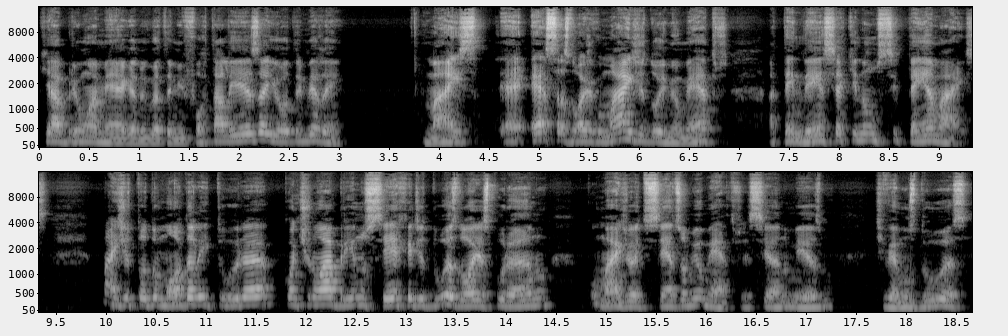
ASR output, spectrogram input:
que abriu uma mega no Iguatemi Fortaleza e outra em Belém. Mas é, essas lojas com mais de 2 mil metros, a tendência é que não se tenha mais. Mas, de todo modo, a leitura continua abrindo cerca de duas lojas por ano, com mais de 800 ou mil metros. Esse ano mesmo tivemos duas,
